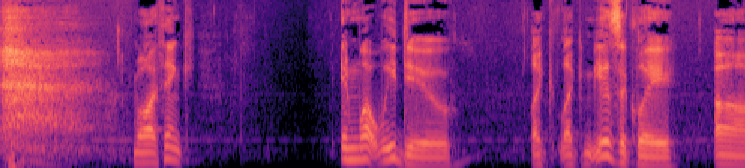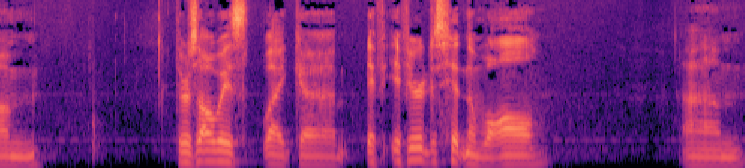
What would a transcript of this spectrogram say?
well, I think in what we do, like like musically, um, there's always like uh, if if you're just hitting the wall, um,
